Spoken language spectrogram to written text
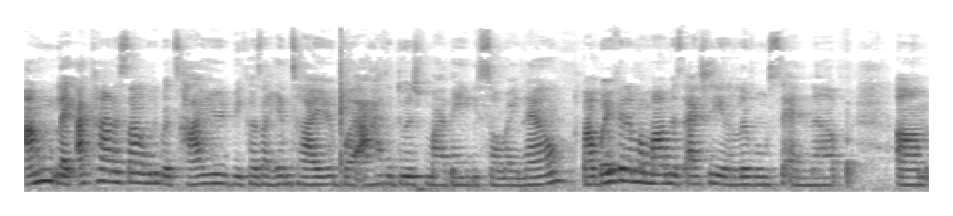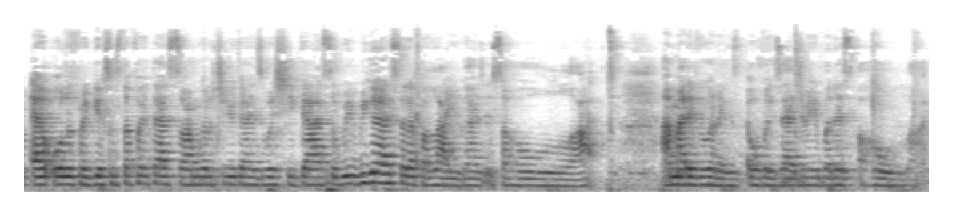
I'm like, I kind of sound a little bit tired because I am tired, but I have to do this for my baby. So right now, my boyfriend and my mom is actually in the living room setting up um, all of her gifts and stuff like that. So I'm gonna show you guys what she got. So we, we gotta set up a lot, you guys. It's a whole lot. I'm not even gonna over exaggerate, but it's a whole lot.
